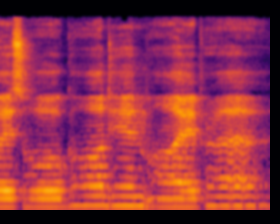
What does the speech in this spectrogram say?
Voice, O God, in my prayer.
